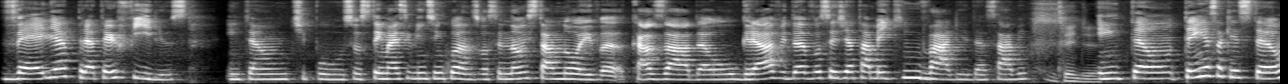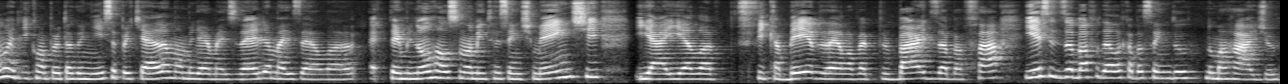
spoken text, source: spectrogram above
velha para ter filhos. Então, tipo, se você tem mais de 25 anos, você não está noiva, casada ou grávida, você já tá meio que inválida, sabe? Entendi. Então, tem essa questão ali com a protagonista, porque ela é uma mulher mais velha, mas ela é, terminou um relacionamento recentemente, e aí ela fica bêbada, ela vai pro bar desabafar, e esse desabafo dela acaba saindo numa rádio.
